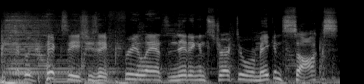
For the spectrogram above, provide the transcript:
Back with Pixie, she's a freelance knitting instructor. We're making socks.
